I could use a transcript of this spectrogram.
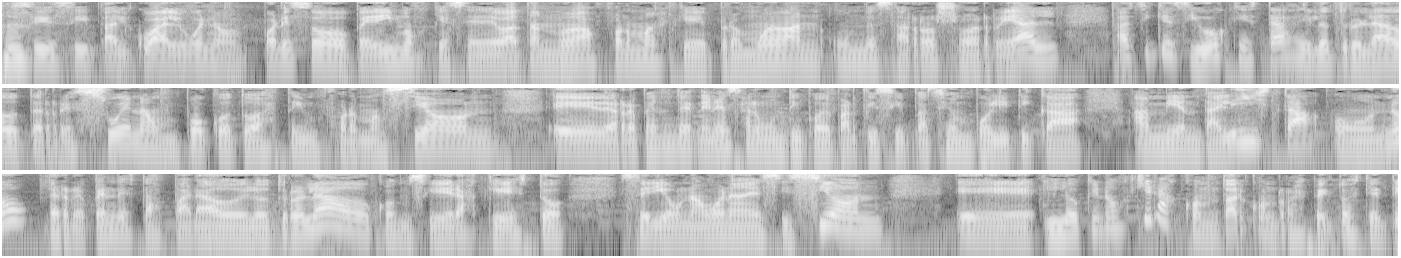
sí, sí, tal cual. Bueno, por eso pedimos que se debatan nuevas formas que promuevan un desarrollo real. Así que si vos que estás del otro lado te resuena un poco toda esta información, eh, de repente tenés algún tipo de participación, participación política ambientalista o no, de repente estás parado del otro lado, consideras que esto sería una buena decisión. Eh, lo que nos quieras contar con respecto a este tema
